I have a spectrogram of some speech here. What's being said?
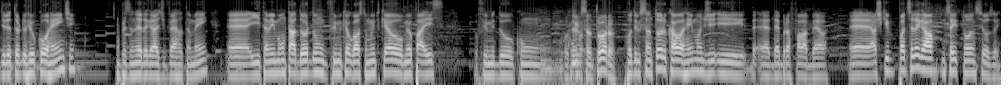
diretor do Rio Corrente, o Prisioneiro da Grade de Ferro também, é, e também montador de um filme que eu gosto muito, que é o Meu País, o filme do com Rodrigo com Santoro? Rodrigo Santoro, Cauã Raymond e é, Débora Falabella. É, acho que pode ser legal, não sei, tô ansioso aí.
